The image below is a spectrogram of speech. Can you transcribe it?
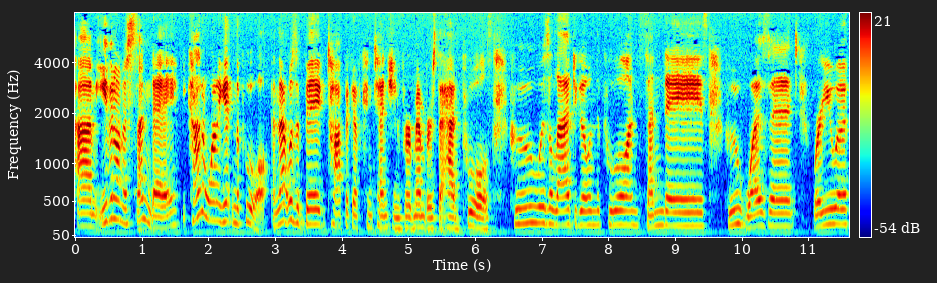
um, even on a Sunday, you kind of want to get in the pool. And that was a big topic of contention for members that had pools. Who was allowed to go in the pool on Sundays? Who wasn't? Were you a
